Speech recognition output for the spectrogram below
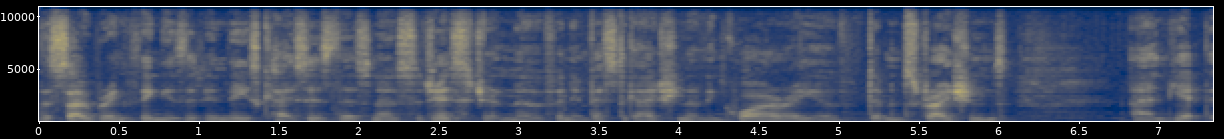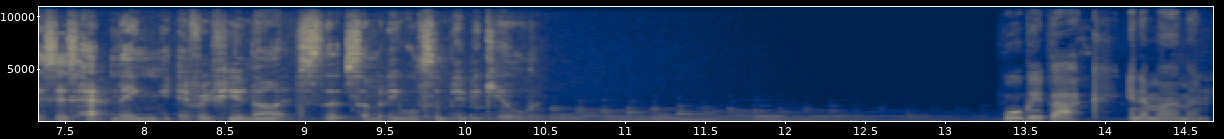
the sobering thing is that in these cases there's no suggestion of an investigation, an inquiry, of demonstrations, and yet this is happening every few nights that somebody will simply be killed. We'll be back in a moment.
